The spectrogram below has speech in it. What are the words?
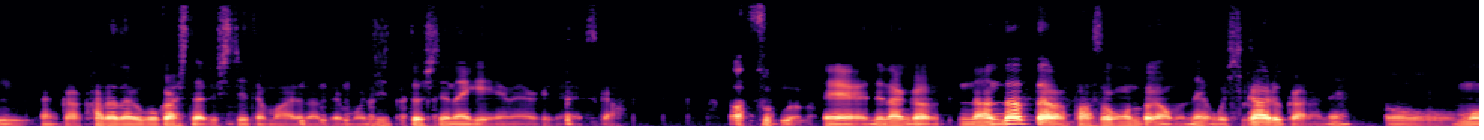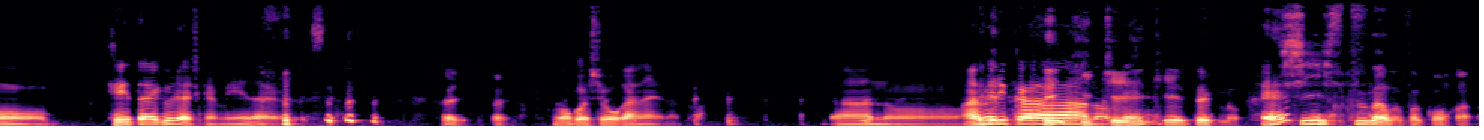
うん。なんか体動かしたりしててもあれなんで もうじっとしてなきゃいけないわけじゃないですか。あそうなの。ええ。でなんかなんだったらパソコンとかもねこう光るからね、ああももう携帯ぐらいしか見えないわけですよ。うはいはい。もうこれしょうがないなと。あのアメリカの電気 え消えてんの？え？寝室なのそこは。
